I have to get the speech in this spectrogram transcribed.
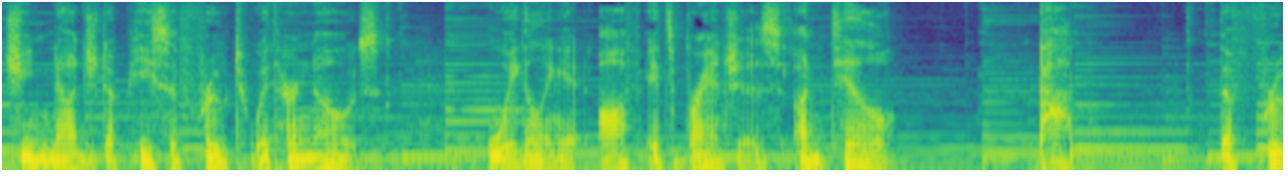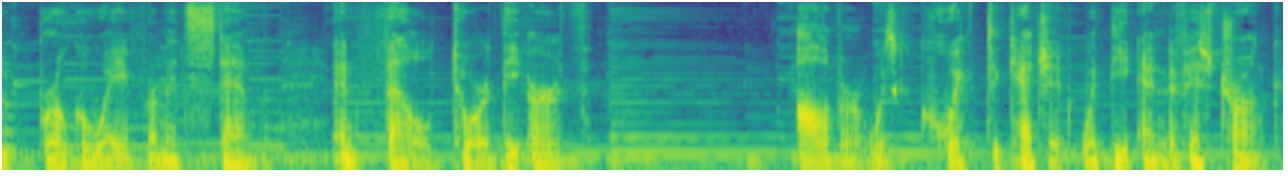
She nudged a piece of fruit with her nose, wiggling it off its branches until pop! The fruit broke away from its stem and fell toward the earth. Oliver was quick to catch it with the end of his trunk.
